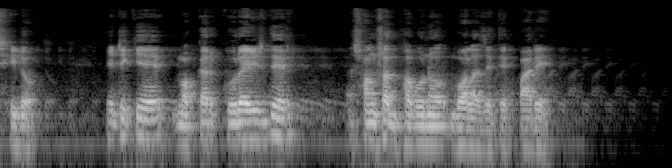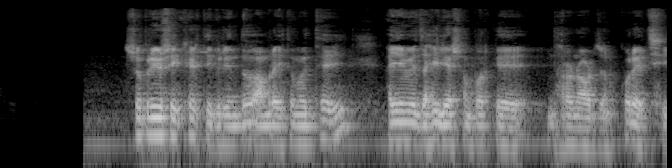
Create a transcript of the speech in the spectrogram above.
ছিল। এটিকে মক্কার কুরাইশদের সংসদ ভবনও বলা যেতে পারে। সুপ্রিয় শিক্ষার্থীবৃন্দ, আমরা ইতিমধ্যেই আইএমএ জাহিলিয়া সম্পর্কে ধারণা অর্জন করেছি।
